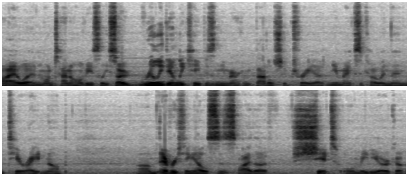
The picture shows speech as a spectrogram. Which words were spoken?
Iowa and Montana, obviously. So, really, the only keepers in the American battleship tree are New Mexico and then tier 8 and up. Um, everything else is either shit or mediocre.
